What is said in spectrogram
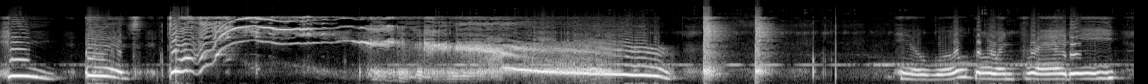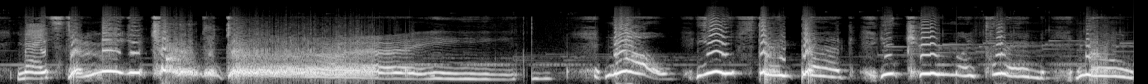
He is dead! Hello, Golden Freddy. Nice to meet you, trying to die. No! You stay back! You killed my friend! No!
